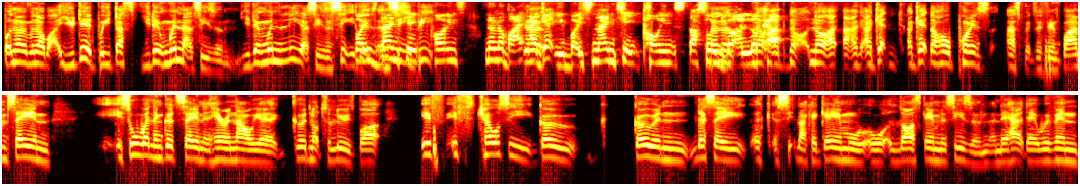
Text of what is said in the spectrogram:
but no but no but you did but you, that's you didn't win that season you didn't win the league that season City But did it's 98 beat points. No, no, but I, You I get you. But it's 98 points. That's what no, you got to look no, at. I, no, no, I, I I get, I get the whole points aspect of things. but I'm saying it's all well and good saying it here and now. Yeah, good not to lose, but if if Chelsea go go in, let's say like a game or, or last game of the season, and they had they're within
